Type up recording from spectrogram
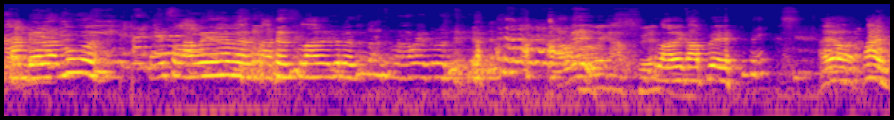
tanggalanmu kayak selawe, Mas. Tanggal selawe terus. Selawe terus. Awe. Awe kabeh. Selawe kabeh. Ayo, Mas.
